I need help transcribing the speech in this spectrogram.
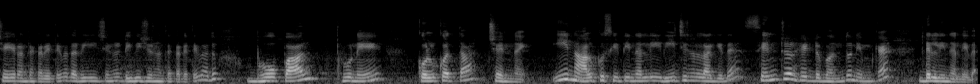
ಚೇರ್ ಅಂತ ಕರಿತೀವಿ. ಅದು ರೀಜನಲ್ ಡಿವಿಷನ್ ಅಂತ ಕರಿತೀವಿ. ಅದು ಭೋಪಾಲ್, ಪುಣೆ, ಕೋಲ್ಕತ್ತಾ, ಚೆನ್ನೈ. ಈ ನಾಲ್ಕು ಸಿಟಿನಲ್ಲಿ ರೀಜನಲ್ ಆಗಿದೆ, ಸೆಂಟ್ರಲ್ ಹೆಡ್ ಬಂದು ನಿಮಗೆ ಡೆಲ್ಲಿನಲ್ಲಿದೆ.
